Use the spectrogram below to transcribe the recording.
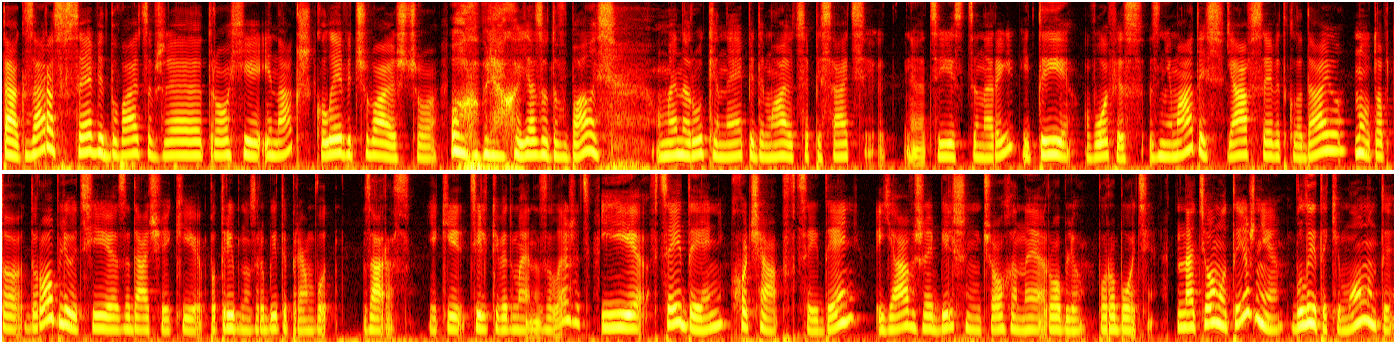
так зараз все відбувається вже трохи інакше, коли я відчуваю, що ох, бляха, я задовбалась. У мене руки не підіймаються писати е, ці сценари, йти в офіс зніматись. Я все відкладаю. Ну тобто дороблюю ці задачі, які потрібно зробити прямо от зараз, які тільки від мене залежать. І в цей день, хоча б в цей день, я вже більше нічого не роблю по роботі. На цьому тижні були такі моменти,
